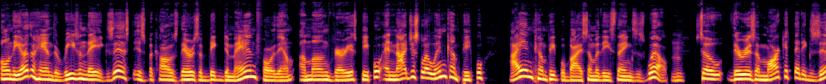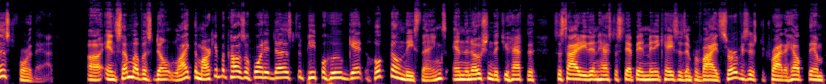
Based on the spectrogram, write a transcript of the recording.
On the other hand, the reason they exist is because there's a big demand for them among various people, and not just low income people. High income people buy some of these things as well. Mm-hmm. So there is a market that exists for that. Uh, and some of us don't like the market because of what it does to people who get hooked on these things and the notion that you have to, society then has to step in many cases and provide services to try to help them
